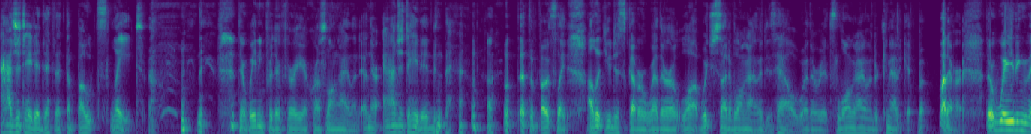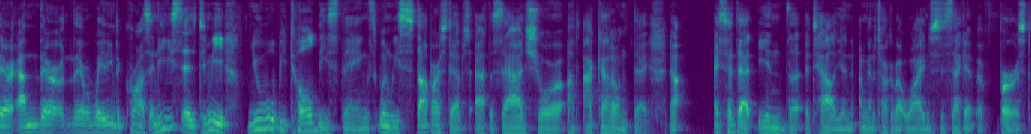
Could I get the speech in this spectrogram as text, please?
agitated that, that the boat's late. they're waiting for their ferry across Long Island, and they're agitated that the boat's late. I'll let you discover whether which side of Long Island is hell, whether it's Long Island or Connecticut, but whatever. They're waiting there, and they're they're waiting to cross. And he says to me, "You will be told these things when we stop our steps at the sad shore of Acheronte." Now, I said that in the Italian. I'm going to talk about why in just a second. But first,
